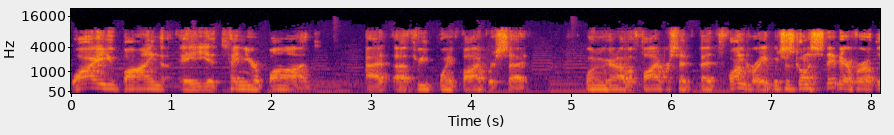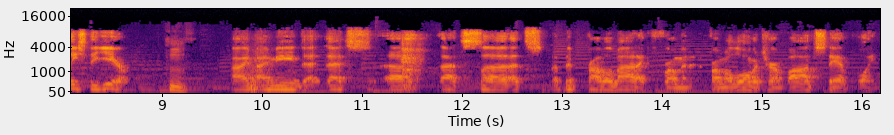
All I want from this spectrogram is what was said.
why are you buying a ten year bond at uh, three point five percent when we're going to have a five percent Fed fund rate, which is going to stay there for at least a year? Hmm. I, I, mean, that, that's uh, that's uh, that's a bit problematic from an, from a longer term bond standpoint.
